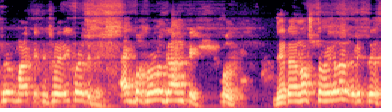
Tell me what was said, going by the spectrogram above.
ফেরত মানে টেকনিশিয়ান রেডি করে দেবে। এক বছর হলো গ্যারান্টি ফুল যেটা নষ্ট হয়ে গেলে রিপ্লেস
